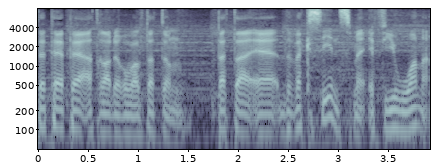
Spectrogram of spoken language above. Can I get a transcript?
til pp1radiorevolt.no. Dette er The Vaccines med If You Wanna.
